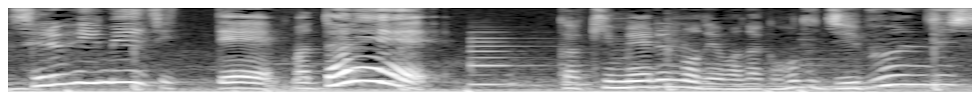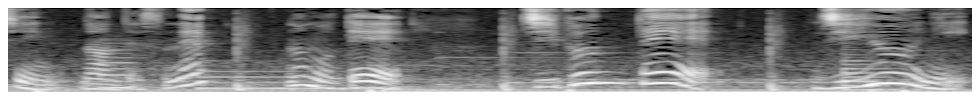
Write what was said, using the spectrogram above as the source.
セルフイメージって、まあ、誰が決めるのではなく本当自分自身なんですね。なので自分で自由に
